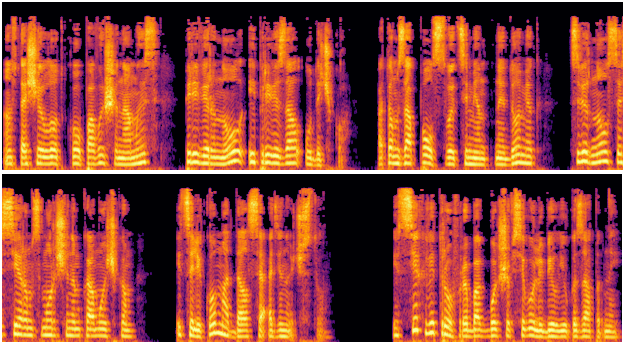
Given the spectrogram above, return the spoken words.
Он втащил лодку повыше на мыс, перевернул и привязал удочку. Потом заполз свой цементный домик, свернулся серым сморщенным комочком и целиком отдался одиночеству. Из всех ветров рыбак больше всего любил юго-западный,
